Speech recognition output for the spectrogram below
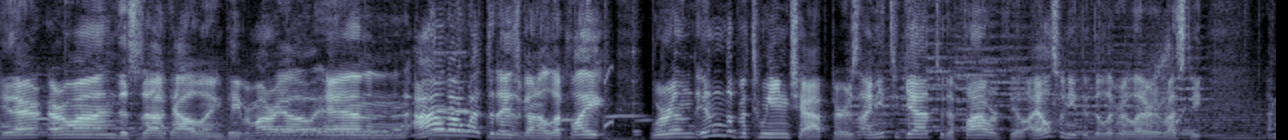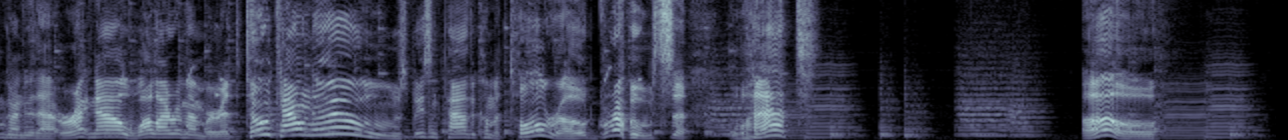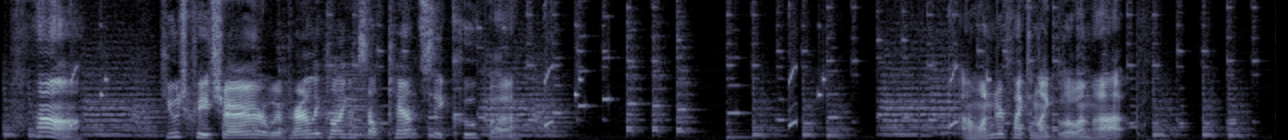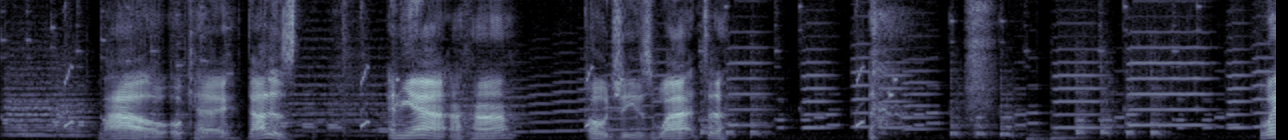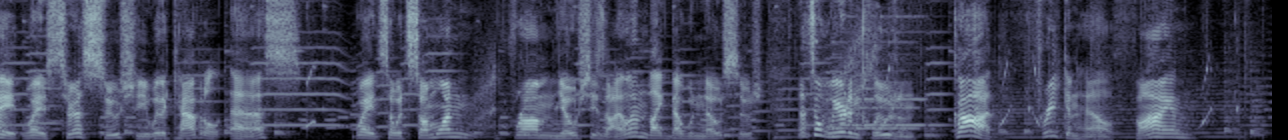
Hey there, everyone. This is uh, Calvin Paper Mario, and I don't know what today's gonna look like. We're in, in the between chapters. I need to get to the flower field. I also need to deliver a letter to Rusty. I'm gonna do that right now while I remember it. The Toad Town News! Please Pleasant path become a toll road. Gross! What? Oh. Huh. Huge creature. We're apparently calling himself See Koopa. I wonder if I can, like, blow him up. Wow, okay. That is... And yeah, uh-huh. Oh, geez, what? Uh... wait, wait, Sura Sushi with a capital S? Wait, so it's someone from Yoshi's Island? Like, that would know sushi? That's a weird inclusion. God, freaking hell. Fine.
